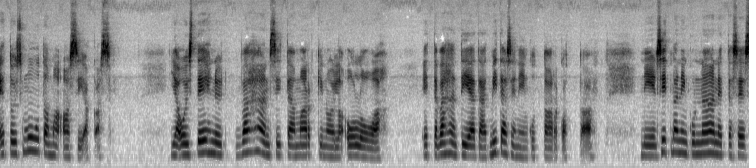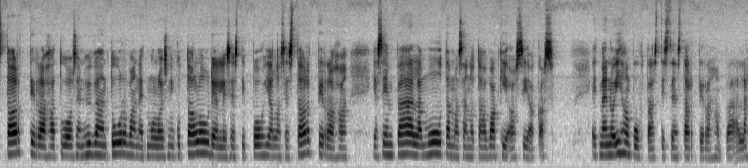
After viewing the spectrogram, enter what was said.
että olisi muutama asiakas ja olisi tehnyt vähän sitä markkinoilla oloa, että vähän tietää, että mitä se niin kuin tarkoittaa. Niin sitten mä niin näen, että se starttiraha tuo sen hyvän turvan, että mulla olisi niin taloudellisesti pohjalla se starttiraha ja sen päällä muutama sanotaan vakiasiakas. Että mä en ole ihan puhtaasti sen starttirahan päällä.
